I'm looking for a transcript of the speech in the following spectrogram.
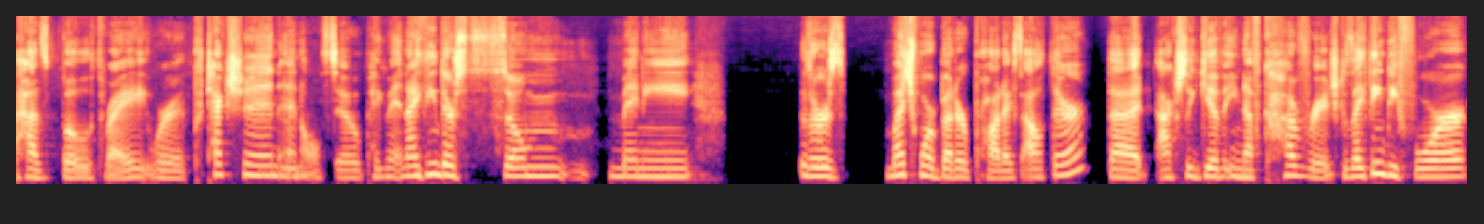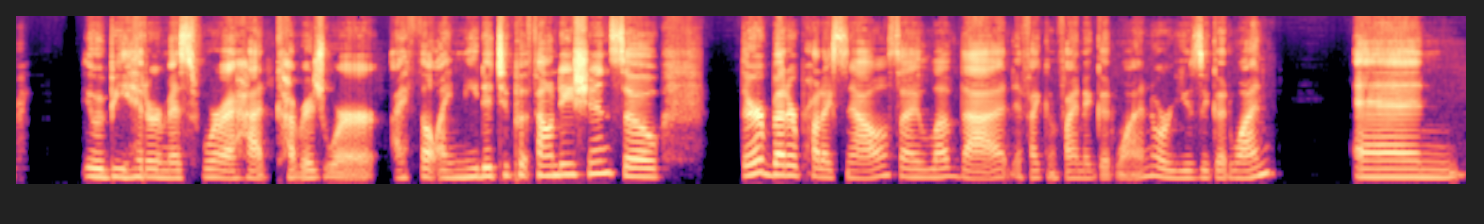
has both, right? Where protection and Mhm. also pigment, and I think there's so many there's much more better products out there that actually give enough coverage. Because I think before it would be hit or miss where I had coverage where I felt I needed to put foundation, so there are better products now, so I love that if I can find a good one or use a good one. And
